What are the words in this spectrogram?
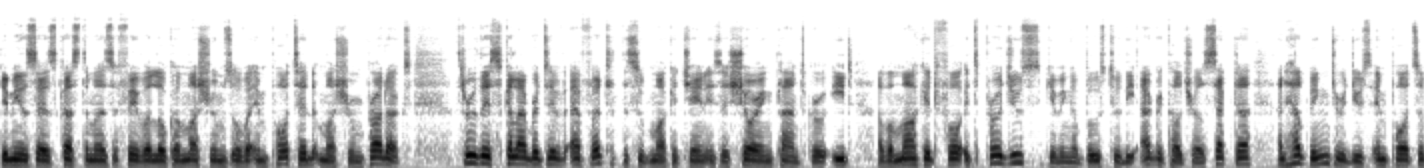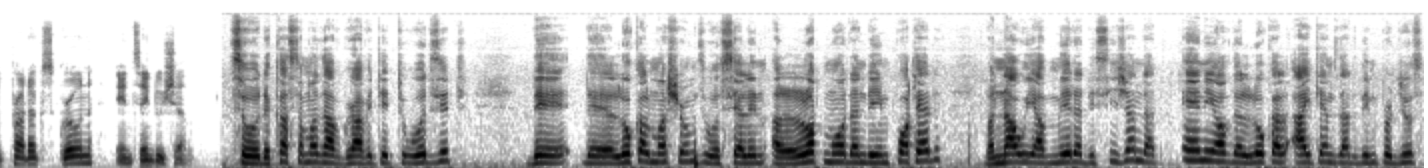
Demille says customers favor local mushrooms over imported mushroom products. Through this collaborative effort, the supermarket chain is assuring Plant Grow Eat of a market for its produce, giving a boost to the agricultural sector and helping to reduce imports of products grown in St. Lucia. So the customers have gravitated towards it the, the local mushrooms were selling a lot more than the imported, but now we have made a decision that any of the local items that have been produced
